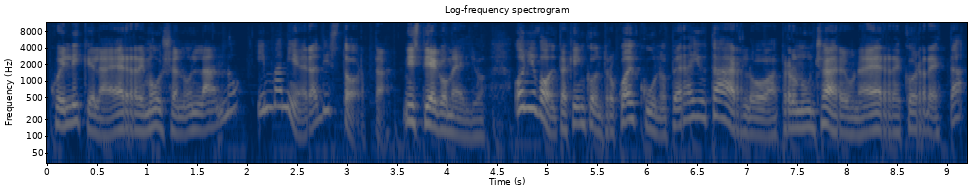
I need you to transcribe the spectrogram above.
quelli che la R moscia non l'hanno, in maniera distorta. Mi spiego meglio. Ogni volta che incontro qualcuno per aiutarlo a pronunciare una R corretta,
